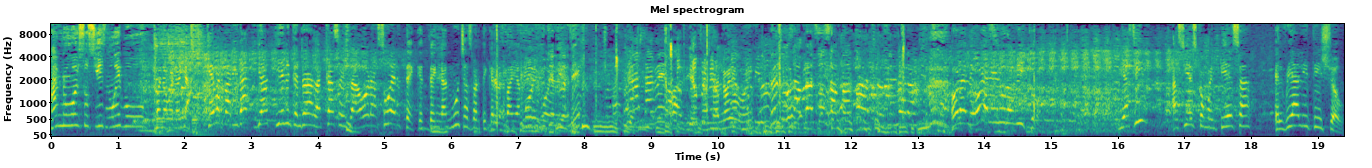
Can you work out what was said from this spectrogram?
Ah, no, eso sí es nuevo. Bueno, bueno, ya. ¡Qué barbaridad! Ya tienen que entrar a la casa, es la hora. Suerte, que tengan mucha suerte y que les vaya muy, muy bien, ¿eh? Adiós, adiós, hasta luego, ¿eh? Besos, abrazos a papá. Órale, órale, Ludovico. Y así, así es como empieza el reality show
